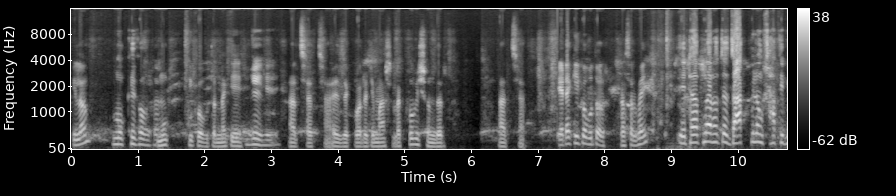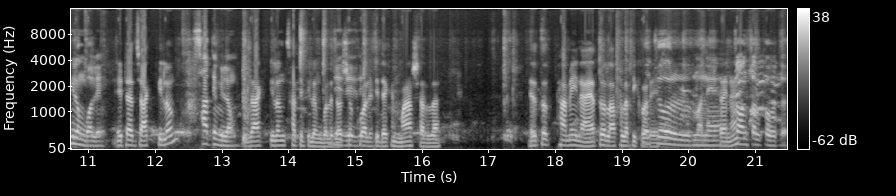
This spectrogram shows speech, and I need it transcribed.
কিলং মুখী কবুতর। মুখ কবুতর নাকি? জি জি। আচ্ছা আচ্ছা এই যে কোয়ালিটি মাশাআল্লাহ খুবই সুন্দর। আচ্ছা। এটা কি কবুতর কাসর ভাই? এটা আপনার হচ্ছে জাক পিলং সাথী পিলং বলে। এটা জাক পিলং? সাথী পিলং। জাক পিলং ছাতি পিলং বলে। দর্শক কোয়ালিটি দেখেন মাশাআল্লাহ। এটা তো থামেই না এত লাফালাফি করে। প্রচুর মানে চঞ্চল কবুতর।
